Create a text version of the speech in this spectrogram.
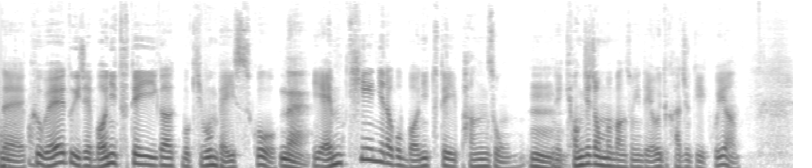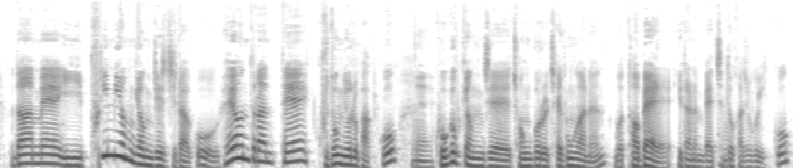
네, 그 외에도 이제 머니투데이가 뭐 기본 베이스고 네. 이 MTN이라고 머니투데이 방송 음. 네, 경제 전문 방송인데 여기도 가지고 있고요. 그다음에 이 프리미엄 경제지라고 회원들한테 구독료를 받고 네. 고급 경제 정보를 제공하는 뭐 더벨이라는 매체도 가지고 있고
